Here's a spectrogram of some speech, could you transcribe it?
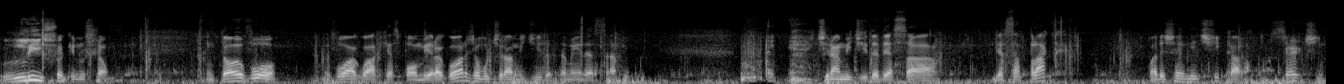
lixo aqui no chão. Então eu vou, eu vou aguar aqui as palmeiras agora, já vou tirar a medida também dessa tirar a medida dessa dessa placa para deixar identificado certinho.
